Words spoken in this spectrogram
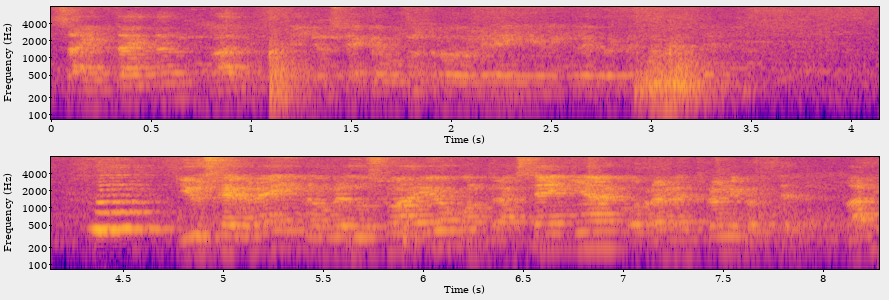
site title, ¿vale? Yo sé que vosotros domináis el inglés perfectamente. Username, nombre de usuario, contraseña, correo electrónico, etc. ¿vale?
